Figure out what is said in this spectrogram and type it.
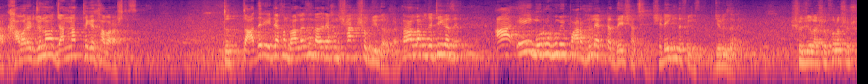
আর খাবারের জন্য জান্নাত থেকে খাবার আসতেছে। তো তাদের এটা এখন ভালো লাগছে তাদের এখন শাক সবজি দরকার। তা আল্লাহ বলছে, ঠিক আছে। আর এই মরুভূমি পার হলে একটা দেশ আছে, সেটাই কিন্তু ফিলিস্তিন, জেরুজালেম। সুজলা সুফলা, শস্য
